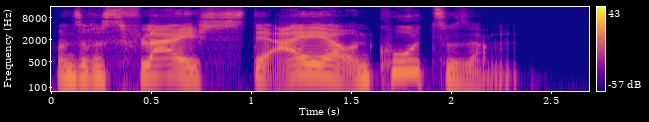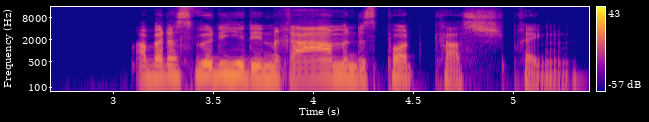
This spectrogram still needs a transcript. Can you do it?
unseres Fleischs, der Eier und Co. zusammen. Aber das würde hier den Rahmen des Podcasts sprengen.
